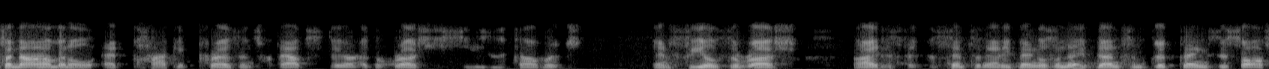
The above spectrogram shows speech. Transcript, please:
phenomenal at pocket presence without staring at the rush. He sees the coverage and feels the rush. I just think the Cincinnati Bengals, and they've done some good things this off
